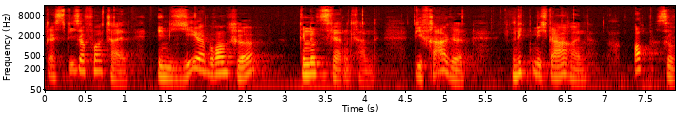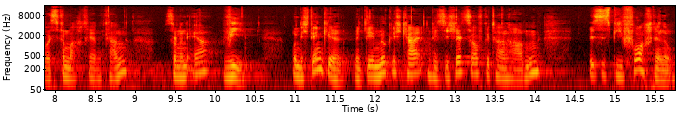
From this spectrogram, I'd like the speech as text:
dass dieser Vorteil in jeder Branche genutzt werden kann. Die Frage liegt nicht daran, ob sowas gemacht werden kann, sondern eher wie. Und ich denke, mit den Möglichkeiten, die sich jetzt aufgetan haben, ist es die Vorstellung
